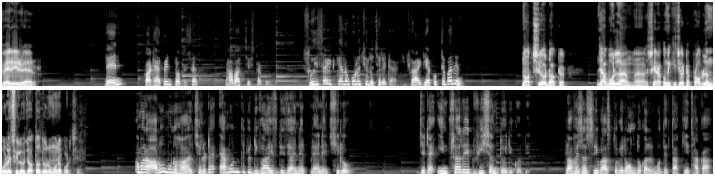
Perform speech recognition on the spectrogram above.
very rare then what happen professor ভাবার চেষ্টা করুন। সুইসাইড কেন করেছিল ছেলেটা? কিছু আইডিয়া করতে পারেন? নট শিওর ডক্টর যা বললাম সেরকমই কিছু একটা প্রবলেম বলেছিল যত দূর মনে পড়ছে। আমার আরও মনে হয় ছেলেটা এমন কিছু ডিভাইস ডিজাইনের প্ল্যানে ছিল যেটা ইনফ্রারেড ভিশন তৈরি করবে। প্রফেসর শ্রীবাস্তবের অন্ধকারের মধ্যে তাকিয়ে থাকা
